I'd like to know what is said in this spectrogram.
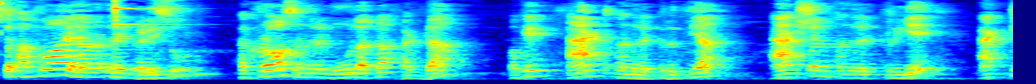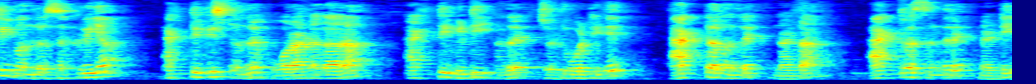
ಸೊ ಅಕ್ವೈರ್ ಅಂದ್ರೆ ಗಳಿಸು ಅಕ್ರಾಸ್ ಅಂದ್ರೆ ಮೂಲಕ ಅಡ್ಡ ಓಕೆ ಆಕ್ಟ್ ಅಂದ್ರೆ ಕೃತ್ಯ ಆಕ್ಷನ್ ಅಂದ್ರೆ ಕ್ರಿಯೆ ಆಕ್ಟಿವ್ ಅಂದ್ರೆ ಸಕ್ರಿಯ ಆಕ್ಟಿವಿಸ್ಟ್ ಅಂದ್ರೆ ಹೋರಾಟಗಾರ ಆಕ್ಟಿವಿಟಿ ಅಂದ್ರೆ ಚಟುವಟಿಕೆ ಆಕ್ಟರ್ ಅಂದ್ರೆ ನಟ ಆಕ್ಟ್ರೆಸ್ ಅಂದ್ರೆ ನಟಿ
